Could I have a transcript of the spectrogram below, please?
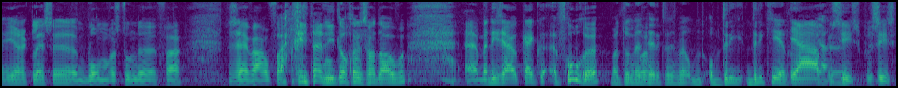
Heracles. Blom was toen de VAR. Dus hij waarom vraag je daar niet nog eens wat over? Eh, maar die zei ook, kijk, vroeger... Maar toen werd Heracles op, op drie, drie keer. Ja, precies, precies.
